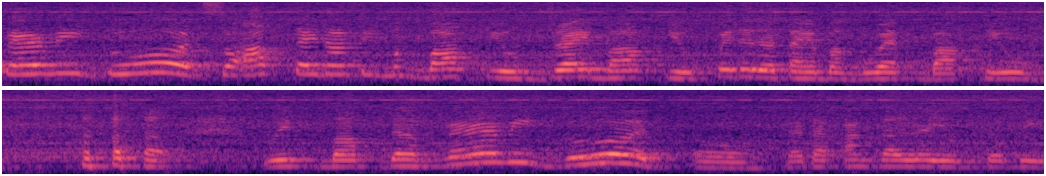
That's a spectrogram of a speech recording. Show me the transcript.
Very good. So, after natin mag-vacuum, dry vacuum, pwede na tayo mag-wet vacuum. With na very good. Oh, natatanggal na yung dumi.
